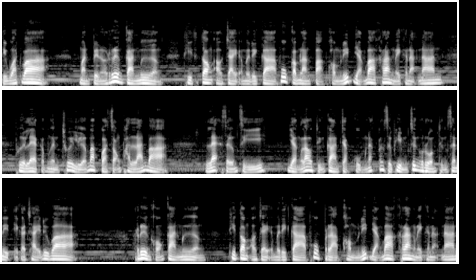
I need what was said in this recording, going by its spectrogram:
ฏิวัติว่า มันเป็นเรื่องการเมืองที่จะต้องเอาใจอเมริกาผู้กำลังปราบคอมมิวนิสต์อย่างบ้าคลั่งในขณะนั้น เพื่อแลกกับเงินช่วยเหลือมากกว่า 2,000 ล้านบาท และเสริมสีอย่างเล่าถึงการจับกลุ่มนักหนังสือพิมพ์ซึ่งรวมถึงสนิทเอกชัยด้วยว่า เรื่องของการเมืองที่ต้องเอาใจอเมริกาผู้ปราบคอมมิวนิสต์อย่างบ้าคลั่งในขณะนั้น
